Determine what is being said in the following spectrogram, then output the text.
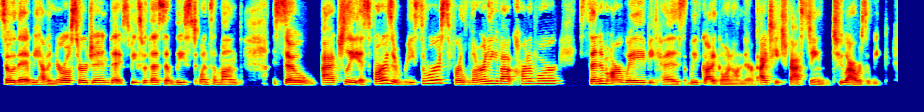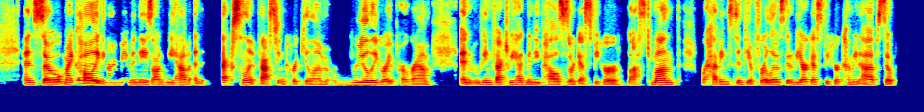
so that we have a neurosurgeon that speaks with us at least once a month. So, actually, as far as a resource for learning about carnivore, send them our way because we've got it going on there. I teach fasting two hours a week. And so my colleague and I, Rima Nazon, we have an excellent fasting curriculum, really great program. And in fact, we had Mindy Pelz as our guest speaker last month. We're having Cynthia Thurlow is going to be our guest speaker coming up. So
